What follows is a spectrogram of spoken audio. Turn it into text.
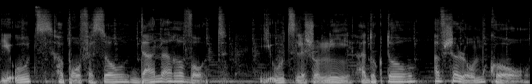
ייעוץ הפרופסור דן ערבות, ייעוץ לשוני הדוקטור אבשלום קור.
